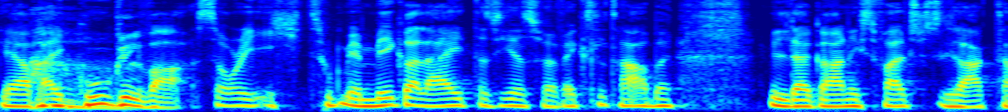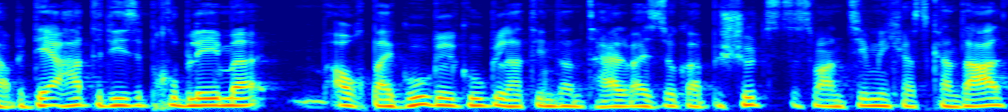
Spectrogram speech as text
der ah. bei Google war. Sorry, ich tut mir mega leid, dass ich das verwechselt habe, will da gar nichts Falsches gesagt habe. Der hatte diese Probleme auch bei Google. Google hat ihn dann teilweise sogar beschützt. Das war ein ziemlicher Skandal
